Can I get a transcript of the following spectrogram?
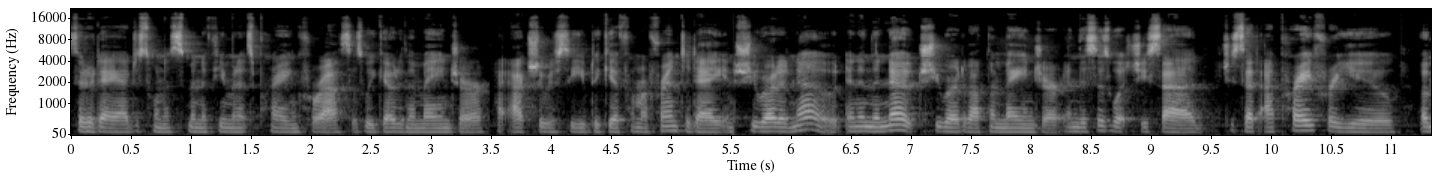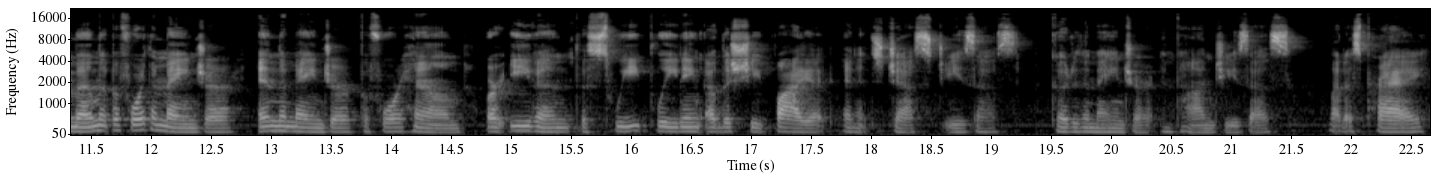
So today, I just want to spend a few minutes praying for us as we go to the manger. I actually received a gift from a friend today, and she wrote a note. And in the note, she wrote about the manger. And this is what she said She said, I pray for you a moment before the manger, in the manger, before Him, or even the sweet bleating of the sheep quiet, and it's just Jesus. Go to the manger and find Jesus. Let us pray.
